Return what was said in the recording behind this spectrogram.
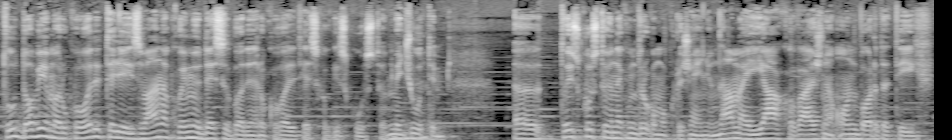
tu dobijemo rukovoditelje izvana koji imaju 10 godina rukovoditeljskog iskustva. Međutim, e, to iskustvo je u nekom drugom okruženju. Nama je jako važno onboardati ih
